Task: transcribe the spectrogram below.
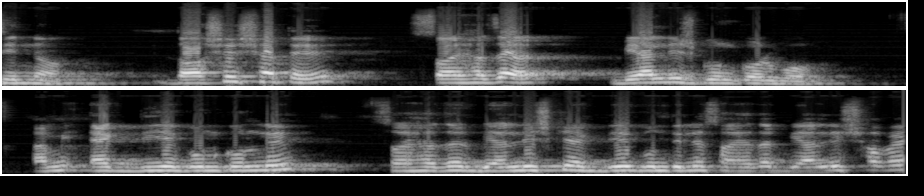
চিহ্ন। দশের সাথে ছয় হাজার বিয়াল্লিশ গুণ করব। আমি এক দিয়ে গুণ করলে ছয় হাজার বিয়াল্লিশকে এক দিয়ে গুণ দিলে ছয় হাজার বিয়াল্লিশ হবে।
